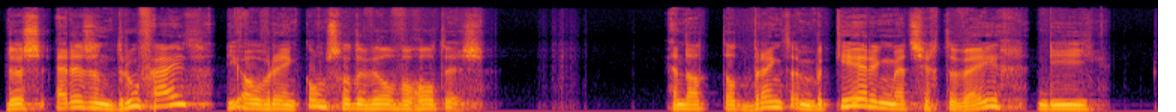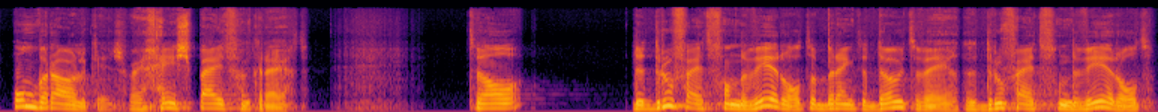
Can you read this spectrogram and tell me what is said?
Dus er is een droefheid die overeenkomstig de wil van God is. En dat, dat brengt een bekering met zich teweeg die onberouwelijk is, waar je geen spijt van krijgt. Terwijl de droefheid van de wereld, dat brengt de dood teweeg. De droefheid van de wereld,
